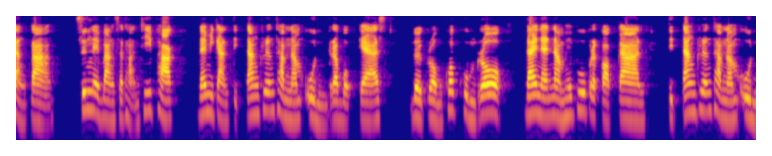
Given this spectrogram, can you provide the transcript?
ต่างๆ ซึ่งในบางสถานที่พักได้มีการติดตั้งเครื่องทำน้ำอุ่น ระบบแก๊ส โดยกรมควบคุมโรค ได้แนะนำให้ผู้ประกอบการ ติดตั้งเครื่องทำน้ำอุ่น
